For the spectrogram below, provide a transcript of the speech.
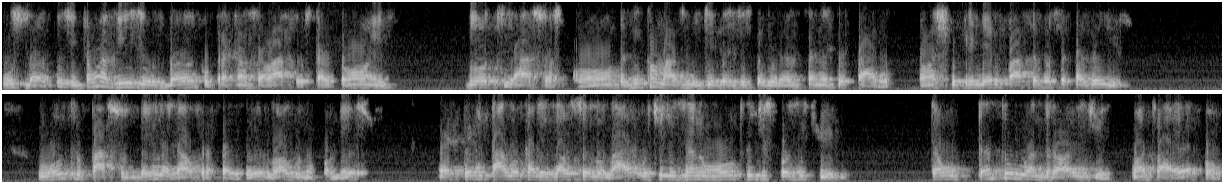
os bancos. Então, avise os bancos para cancelar seus cartões, bloquear suas contas e tomar as medidas de segurança necessárias. Então, acho que o primeiro passo é você fazer isso. Um outro passo bem legal para fazer, logo no começo, é tentar localizar o celular utilizando um outro dispositivo. Então, tanto o Android quanto a Apple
